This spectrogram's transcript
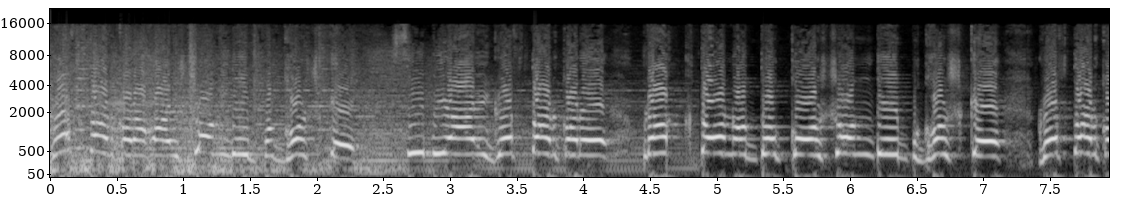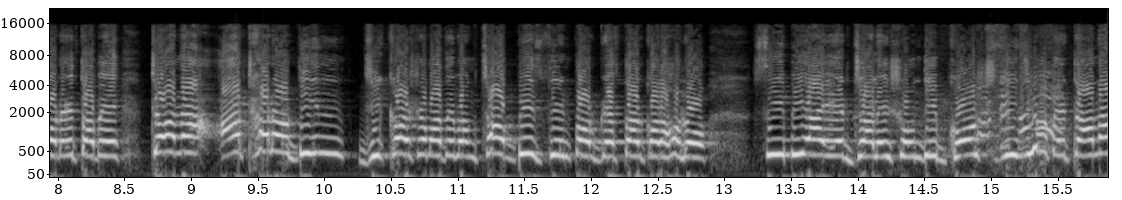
গ্রেফতার করা হয় সন্দীপ ঘোষকে। সিবিআই গ্রেফতার করে, প্রাক্তন অধ্যক্ষ সন্দীপ ঘোষকে গ্রেফতার করে, তবে টানা আঠারো দিন জিজ্ঞাসাবাদ এবং ছাব্বিশ দিন পর গ্রেফতার করা হলো সিবিআই এর জালে সন্দীপ ঘোষ, সিজিওতে টানা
